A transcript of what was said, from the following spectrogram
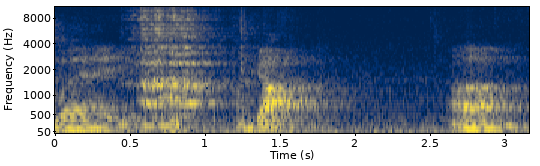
away from God. Um,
